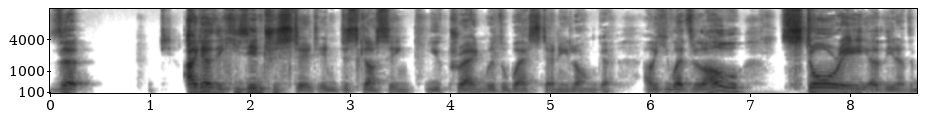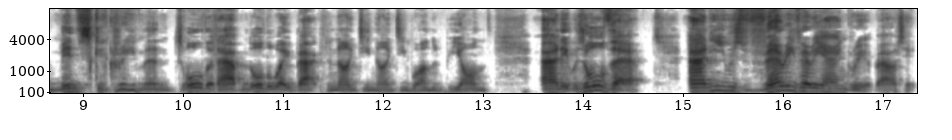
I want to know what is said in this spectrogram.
that I don't think he's interested in discussing Ukraine with the West any longer. I mean, he went through the whole story of you know the Minsk agreement, all that happened all the way back to 1991 and beyond, and it was all there, and he was very very angry about it.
